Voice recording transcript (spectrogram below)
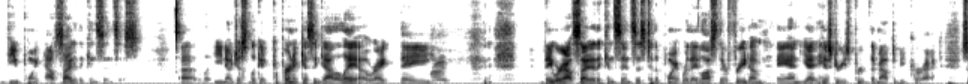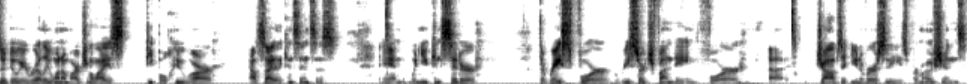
viewpoint outside of the consensus. Uh, you know, just look at Copernicus and Galileo, right? They right. they were outside of the consensus to the point where they lost their freedom, and yet history's proved them out to be correct. So, do we really want to marginalize people who are outside of the consensus? And when you consider the race for research funding, for uh, jobs at universities, promotions,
